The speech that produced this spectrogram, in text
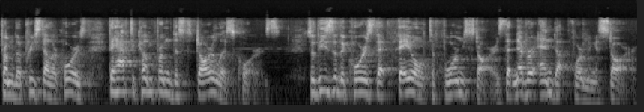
from the pre-stellar cores, they have to come from the starless cores. So these are the cores that fail to form stars, that never end up forming a star.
